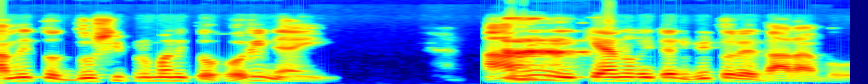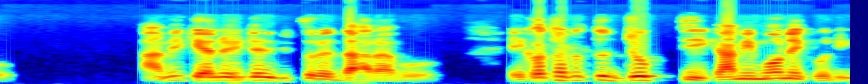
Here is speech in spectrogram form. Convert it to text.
আমি তো দোষী প্রমাণিত হই নাই। আমি কেন এটার ভিতরে দাঁড়াবো? আমি কেন এটার ভিতরে দাঁড়াবো? এই কথাটা তো যৌক্তিক আমি মনে করি।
